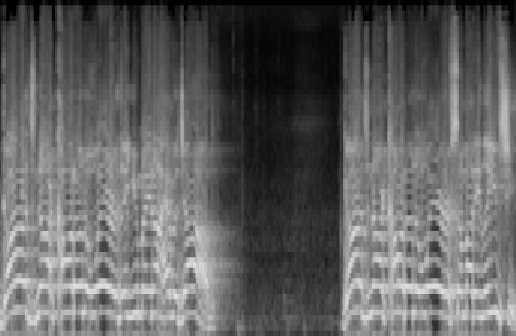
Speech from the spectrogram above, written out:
God's not caught unaware that you may not have a job. God's not caught unaware if somebody leaves you.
